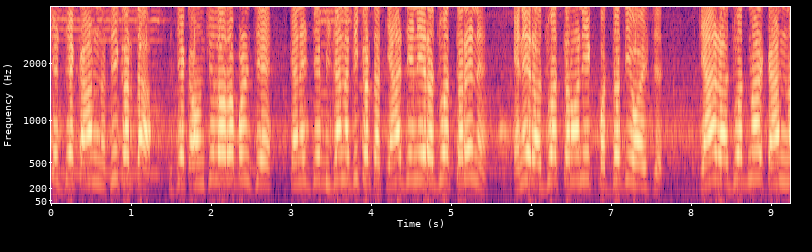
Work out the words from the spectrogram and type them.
કે જે કામ નથી કરતા, જે કાઉન્સિલરો પણ છે અને જે બીજા નથી કરતા, ત્યાં જઈને રજૂઆત કરે ને. એને રજૂઆત કરવાની એક પદ્ધતિ હોય છે. ત્યાં રજૂઆતમાં કામ ન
